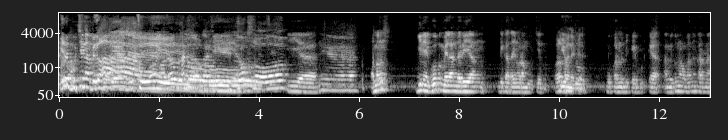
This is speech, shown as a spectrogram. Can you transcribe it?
Itu bucin lah bilang. Ah, Iya. bucin. Aduh. tahu kan. Aduh. Jokes loh. Iya. Iya. Emang gini ya, gue pembelaan dari yang dikatain orang bucin. Kalau Gimana, gimana? bukan lebih kayak kayak kami tuh melakukannya karena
